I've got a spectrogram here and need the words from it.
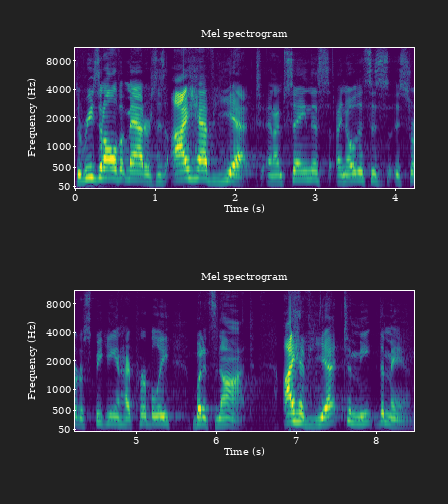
the reason all of it matters is I have yet, and I'm saying this, I know this is, is sort of speaking in hyperbole, but it's not. I have yet to meet the man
